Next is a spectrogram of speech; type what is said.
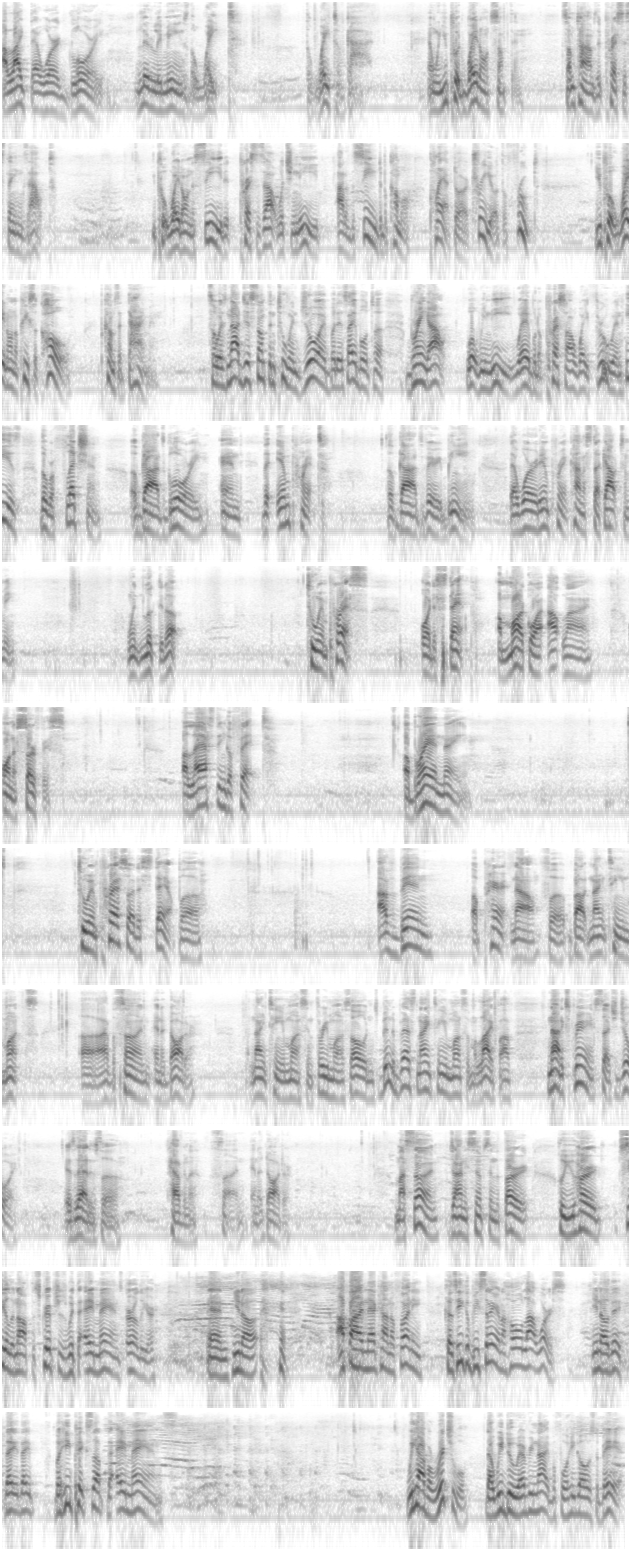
I like that word glory. Literally means the weight, the weight of God. And when you put weight on something, sometimes it presses things out. You put weight on the seed, it presses out what you need out of the seed to become a plant or a tree or the fruit. You put weight on a piece of coal, it becomes a diamond. So it's not just something to enjoy, but it's able to bring out what we need. We're able to press our way through, and He is the reflection of God's glory and the imprint of God's very being. That word imprint kind of stuck out to me when looked it up. To impress or to stamp, a mark or outline on a surface a lasting effect, a brand name, to impress or to stamp. Uh, I've been a parent now for about 19 months. Uh, I have a son and a daughter, 19 months and three months old, and it's been the best 19 months of my life. I've not experienced such joy as that uh, having a son and a daughter my son, Johnny Simpson III, who you heard sealing off the scriptures with the amens earlier. And, you know, I find that kind of funny because he could be saying a whole lot worse. You know, they, they, they, but he picks up the amens. we have a ritual that we do every night before he goes to bed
